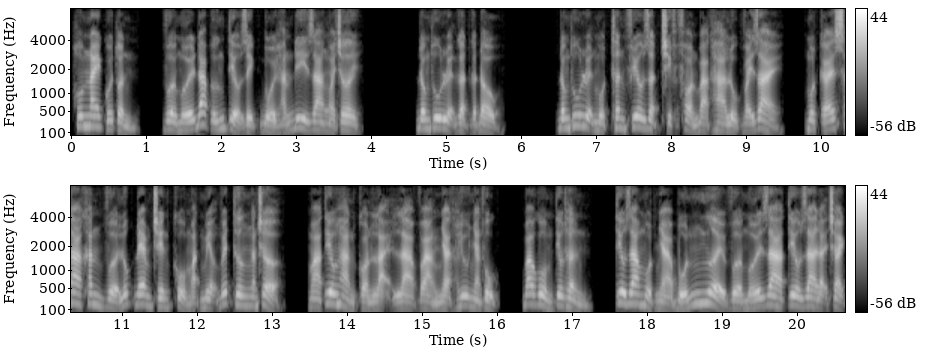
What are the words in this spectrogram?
hôm nay cuối tuần, vừa mới đáp ứng tiểu dịch bồi hắn đi ra ngoài chơi. Đồng thu luyện gật gật đầu. Đồng thu luyện một thân phiêu giật chỉ phòn bạc hà lục váy dài, một cái xa khăn vừa lúc đem trên cổ mặt miệng vết thương ngăn trở, mà tiêu hàn còn lại là vàng nhạt hưu nhàn phục, bao gồm tiêu thần, tiêu ra một nhà bốn người vừa mới ra tiêu ra đại trạch,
